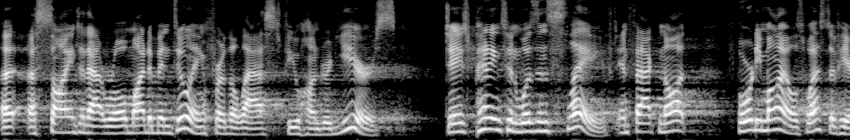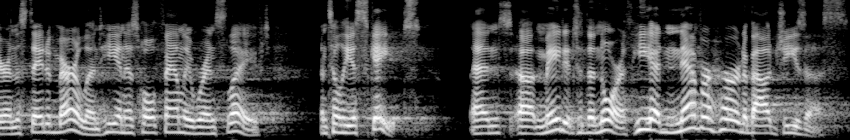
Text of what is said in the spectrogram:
assigned to that role might have been doing for the last few hundred years. James Pennington was enslaved. In fact, not 40 miles west of here in the state of Maryland, he and his whole family were enslaved until he escaped and uh, made it to the north. He had never heard about Jesus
